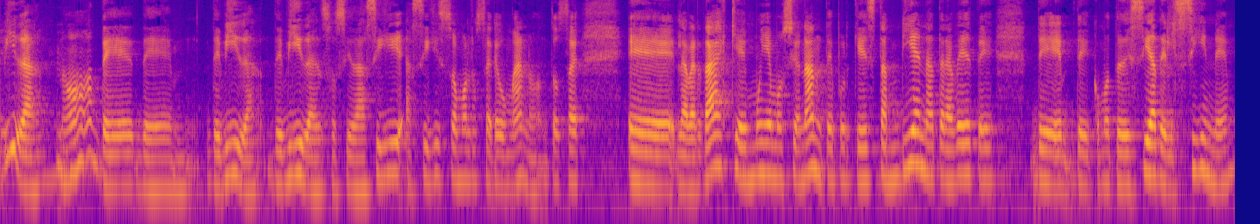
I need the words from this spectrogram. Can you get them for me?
vida, ¿no? De, de, vida, de vida en sociedad. Así, así somos los seres humanos. Entonces, eh, la verdad es que es muy emocionante porque es también a través de, de como te decía, del cine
